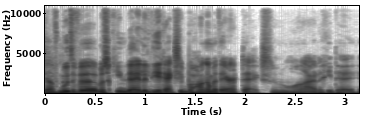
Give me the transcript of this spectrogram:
Ja, of moeten we misschien de hele directie behangen met AirTags? Is wel een aardig idee.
